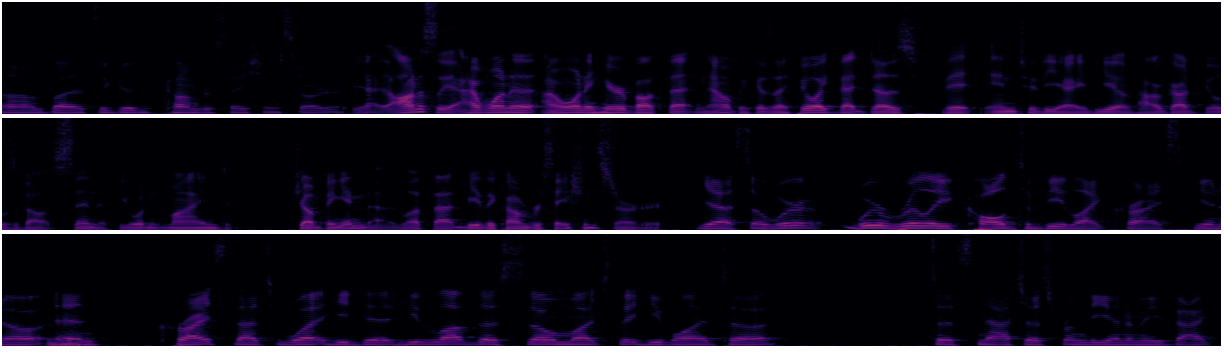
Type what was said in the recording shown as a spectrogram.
Um, but it's a good conversation starter. Yeah, honestly, I want to I want to hear about that now because I feel like that does fit into the idea of how God feels about sin. If you wouldn't mind jumping into that, let that be the conversation starter. Yeah, so we're we're really called to be like Christ, you know, Mhm. and Christ that's what he did. He loved us so much that he wanted to to snatch us from the enemy back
